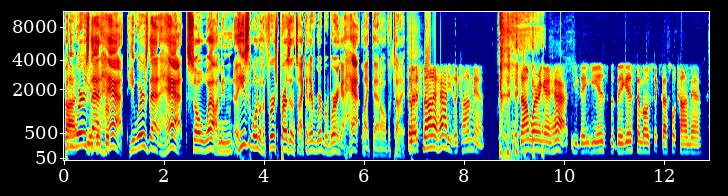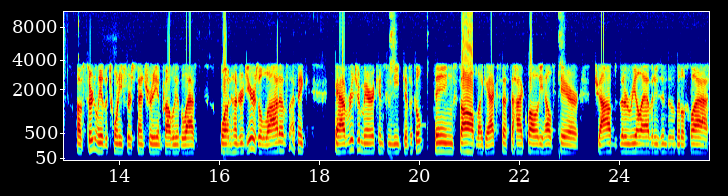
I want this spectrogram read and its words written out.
But he Uh, wears is that hat. He wears that hat so well. I mean, he's one of the first presidents I can ever remember wearing a hat like that all the time. No, it's not a hat. He's a con man. He's not wearing a hat. He's a, he is the biggest and most successful con man of certainly of the 21st century and probably of the last 100 years. A lot of, I think, average Americans who need difficult things solved, like access to high quality health care, jobs that are real avenues into the middle class,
